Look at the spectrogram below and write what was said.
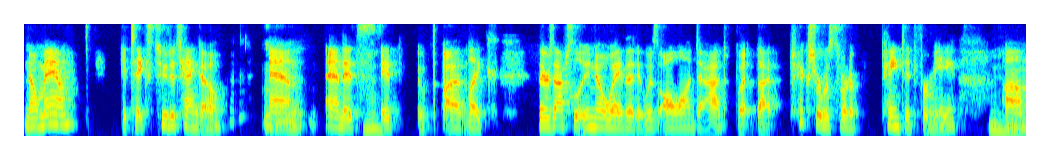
no ma'am, it takes two to tango Mhm. and and it's Mm. it uh, like there's absolutely no way that it was all on dad but that picture was sort of painted for me Mhm. um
